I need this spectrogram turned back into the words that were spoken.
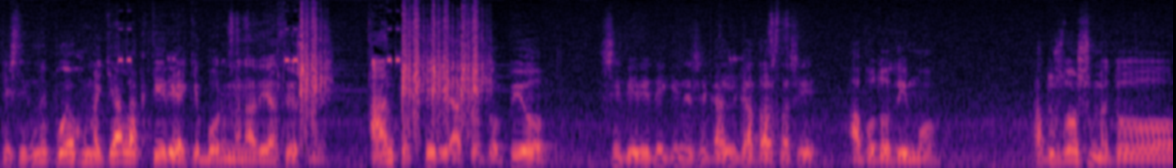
τη στιγμή που έχουμε και άλλα κτίρια και μπορούμε να διαθέσουμε, αν το κτηριακό το οποίο συντηρείται και είναι σε καλή κατάσταση από το Δήμο, να τους δώσουμε το,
